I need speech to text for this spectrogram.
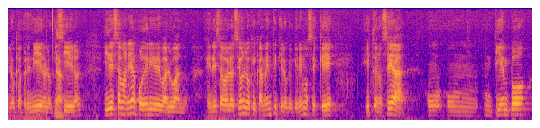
lo que aprendieron, lo que hicieron, y de esa manera poder ir evaluando. En esa evaluación, lógicamente, que lo que queremos es que esto no sea un, tiempo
